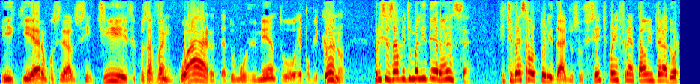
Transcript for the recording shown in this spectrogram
e que eram considerados científicos, a vanguarda do movimento republicano, precisava de uma liderança que tivesse autoridade o suficiente para enfrentar o imperador.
